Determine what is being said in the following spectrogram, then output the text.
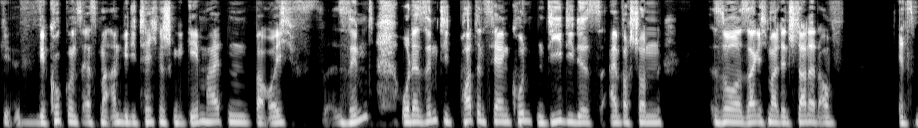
wir gucken uns erstmal an, wie die technischen Gegebenheiten bei euch sind. Oder sind die potenziellen Kunden die, die das einfach schon so, sage ich mal, den Standard auf jetzt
